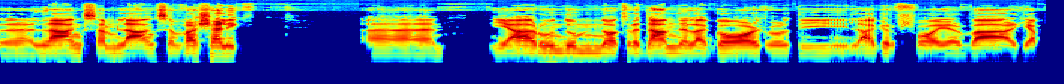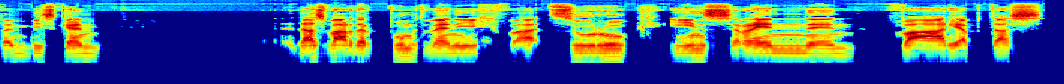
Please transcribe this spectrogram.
äh, langsam, langsam, wahrscheinlich äh, ja, rund um Notre Dame de la Gorge, wo die Lagerfeuer war, ich habe ein bisschen das war der Punkt, wenn ich zurück ins Rennen war. Ich habe das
